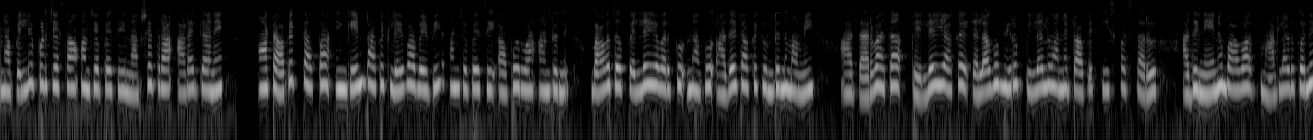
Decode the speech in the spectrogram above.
నా పెళ్ళి ఎప్పుడు చేస్తాం? అని చెప్పేసి నక్షత్ర అడగగానే ఆ టాపిక్ తప్ప ఇంకేం టాపిక్ లేవా బేబీ? అని చెప్పేసి అపూర్వ అంటుంది. బావతో పెళ్ళయ్యే వరకు నాకు అదే టాపిక్ ఉంటుంది మమ్మీ. ఆ తర్వాత పెళ్ళయ్యాక ఎలాగో మీరు పిల్లలు అనే టాపిక్ తీసుకొస్తారు. అది నేను బాగా మాట్లాడుకొని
